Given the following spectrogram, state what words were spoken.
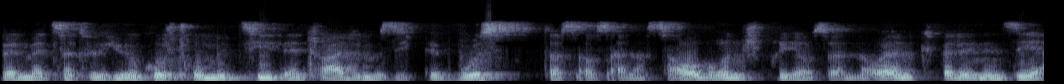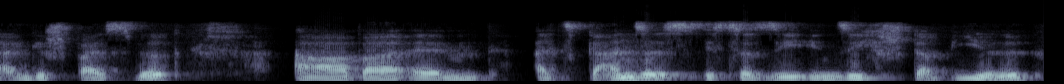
Wenn man jetzt natürlich Ökostrom bezieht, entscheidet man sich bewusst, dass aus einer sauberen, sprich aus einer neuen Quelle in den See eingespeist wird. Aber ähm, als Ganzes ist der See in sich stabil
